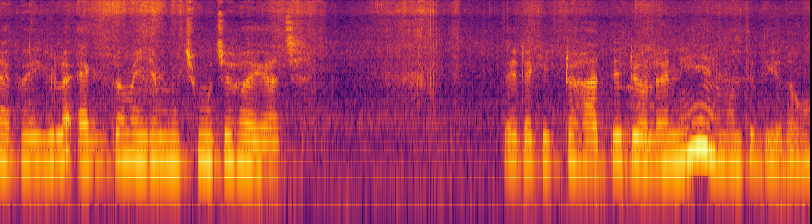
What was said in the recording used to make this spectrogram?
দেখো, এইগুলো একদম এই যে মুচমুচে হয়ে গেছে। তো এটাকে একটু হাতে ডলে নিয়ে এর মধ্যে দিয়ে দেবো।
